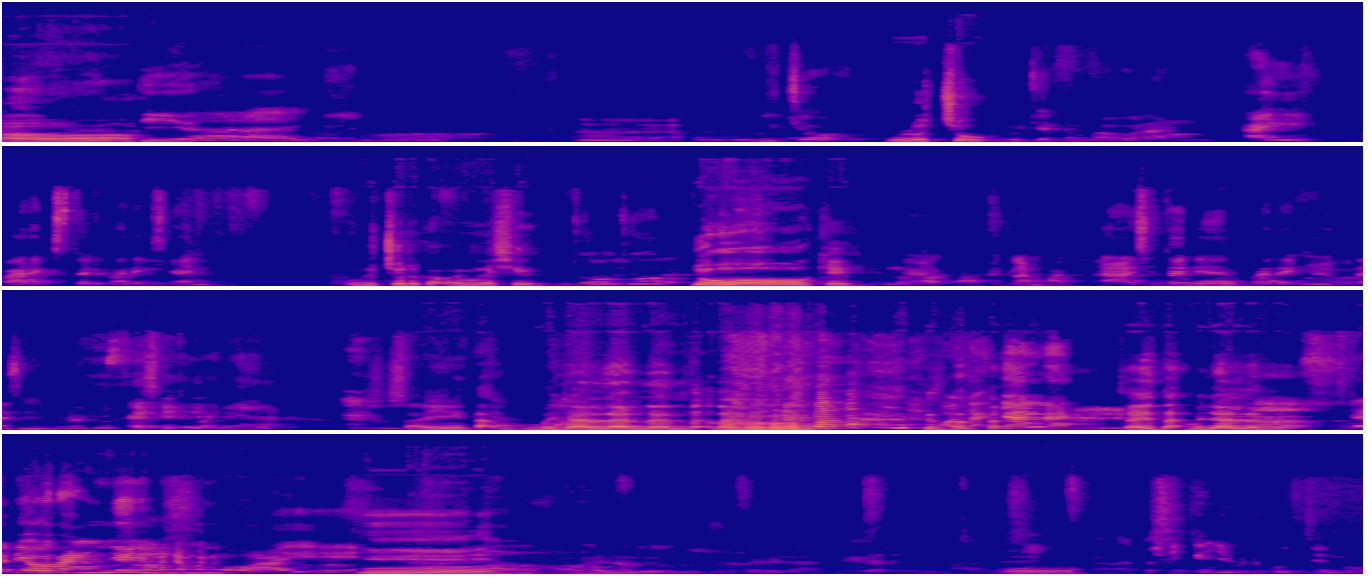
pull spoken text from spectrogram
Oh, Iya. Uh, apa? Uluco. Uluco. Uluco tempat orang air. Barek, kita ada barek kan? Uluco dekat mana? Malaysia? Johor, Johor. Johor, oh, okey. Kelang Pat- ah, situ ada Oh. ah. Orang Singapura dulu kat situ banyak. Saya tak berjalan dan tak tahu. Oh tak jalan. Saya tak berjalan. Jadi orangnya yang mana-mana orang air. Hmm. Ah. Alhamdulillah. Oh. Sikit je daripada Pontian tu.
